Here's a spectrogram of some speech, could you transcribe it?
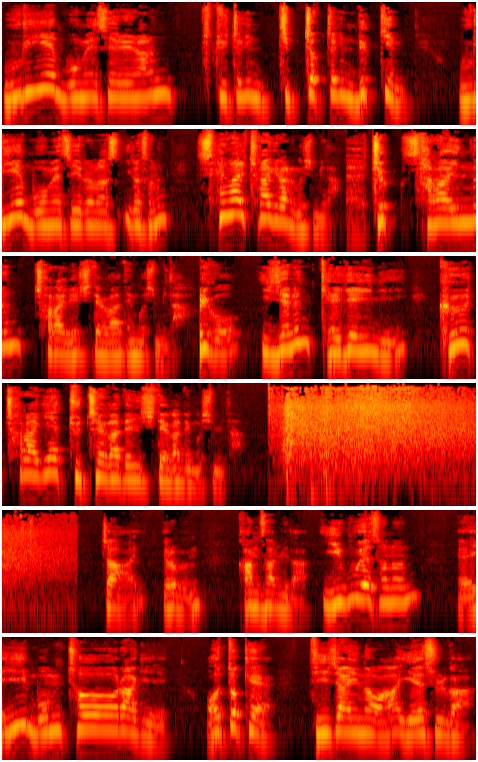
우리의 몸에서 일어나는 직접적인 느낌, 우리의 몸에서 일어나, 일어서는 생활 철학이라는 것입니다. 즉, 살아있는 철학의 시대가 된 것입니다. 그리고 이제는 개개인이 그 철학의 주체가 된 시대가 된 것입니다. 자, 여러분, 감사합니다. 2부에서는 이 몸철학이 어떻게 디자이너와 예술가,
